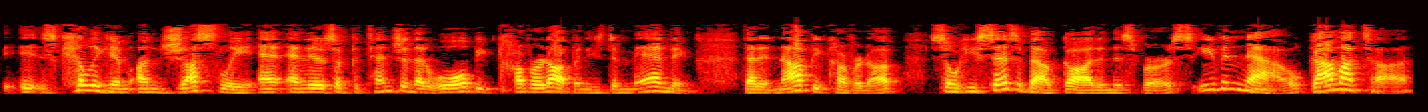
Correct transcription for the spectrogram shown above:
is killing him unjustly and, and, there's a potential that it will all be covered up and he's demanding that it not be covered up. So he says about God in this verse, even now, gamata,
